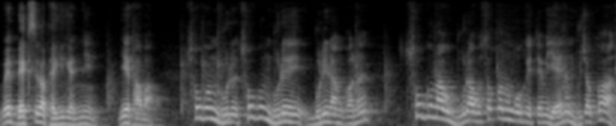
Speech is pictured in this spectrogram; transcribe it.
왜 맥스가 100이겠니? 얘 봐봐. 소금 물을 소금 물에 물이란 거는 소금하고 물하고 섞어 놓은 거기 때문에 얘는 무조건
